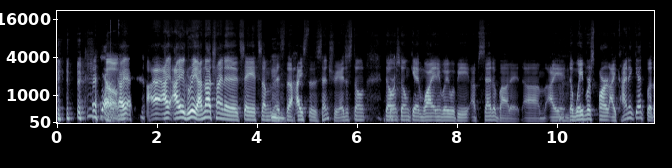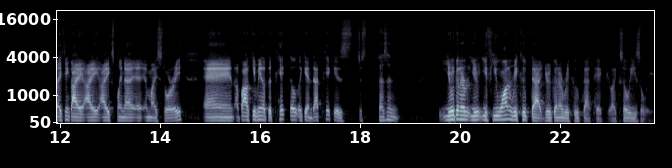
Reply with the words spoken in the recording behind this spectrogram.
Yeah, Um, I, I I agree. I'm not trying to say it's some it's Mhm. the heist of the century. I just don't don't don't get why anybody would be upset about it. Um, I Mhm. the waivers part I kind of get, but I think I I, I explained that in, in my story. And about giving up the pick, though, again, that pick is just doesn't. You're gonna you if you want to recoup that, you're gonna recoup that pick like so easily.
